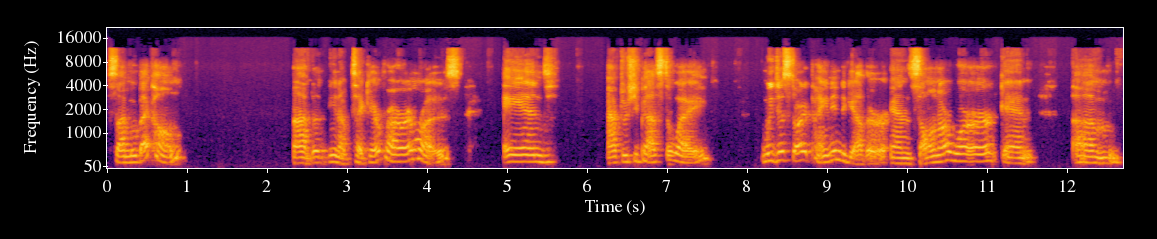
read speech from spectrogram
So I moved back home uh, to, you know, take care of her and Rose. And after she passed away, we just started painting together and selling our work and um,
